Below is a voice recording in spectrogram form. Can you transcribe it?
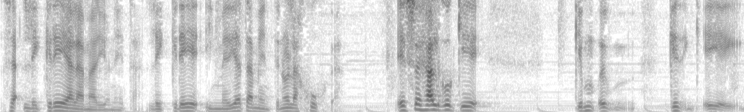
O sea, le cree a la marioneta. Le cree inmediatamente, no la juzga. Eso es algo que, que, eh, que- que-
